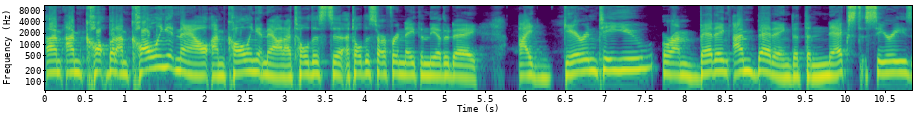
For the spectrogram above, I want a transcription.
I'm I'm call, but I'm calling it now. I'm calling it now, and I told this to I told this to our friend Nathan the other day. I guarantee you, or I'm betting, I'm betting that the next series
